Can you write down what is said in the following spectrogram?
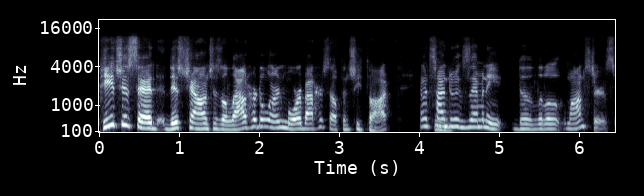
Peaches said this challenge has allowed her to learn more about herself than she thought, and it's time to examine the little monsters.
